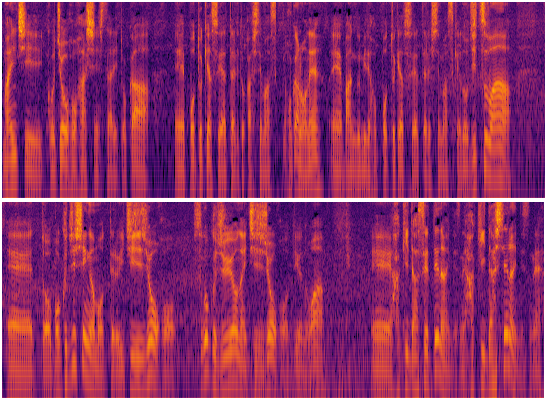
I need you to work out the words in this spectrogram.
毎日こう情報発信したりとかえー、ポッドキャストやったりとかしてます。他のね、えー、番組でポッドキャストやったりしてますけど実は、えー、っと僕自身が持ってる一時情報すごく重要な一時情報っていうのは、えー、吐き出せてないんですね。吐き出してないんですね。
